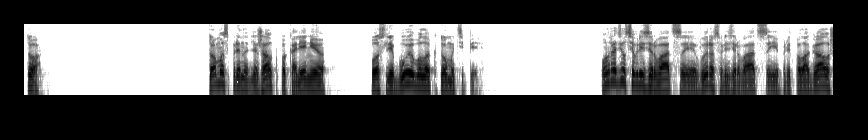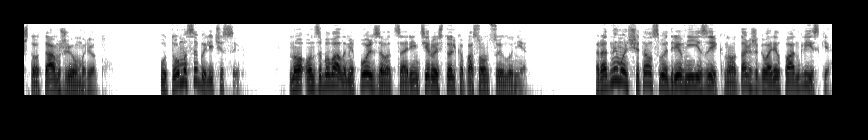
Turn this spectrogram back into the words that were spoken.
Кто? Томас принадлежал к поколению после Буйвола «Кто мы теперь?». Он родился в резервации, вырос в резервации и предполагал, что там же и умрет. У Томаса были часы. Но он забывал ими пользоваться, ориентируясь только по Солнцу и Луне. Родным он считал свой древний язык, но также говорил по-английски,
